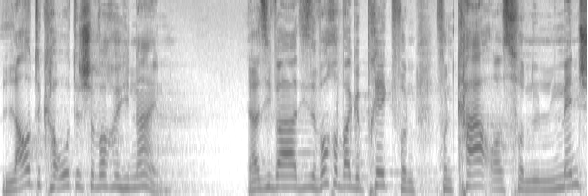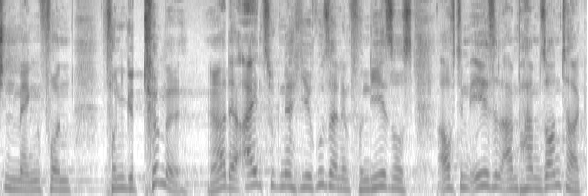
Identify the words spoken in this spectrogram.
laute, chaotische Woche hinein. Ja, sie war, diese Woche war geprägt von, von Chaos, von Menschenmengen, von, von Getümmel. Ja, der Einzug nach Jerusalem von Jesus auf dem Esel am Palmsonntag.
